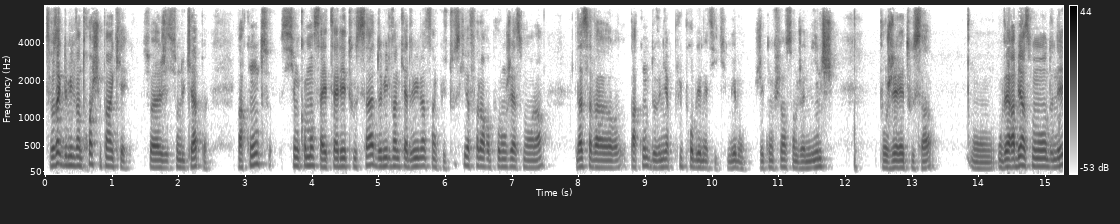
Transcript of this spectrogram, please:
c'est pour ça que 2023, je suis pas inquiet sur la gestion du cap. Par contre, si on commence à étaler tout ça, 2024, 2025, plus tout ce qu'il va falloir prolonger à ce moment-là, là, ça va par contre devenir plus problématique. Mais bon, j'ai confiance en John Lynch pour gérer tout ça. On, verra bien à ce moment donné,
